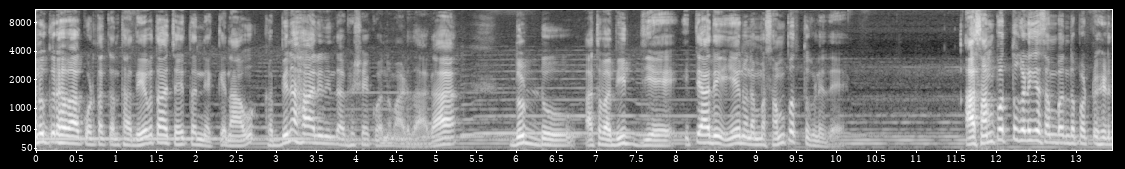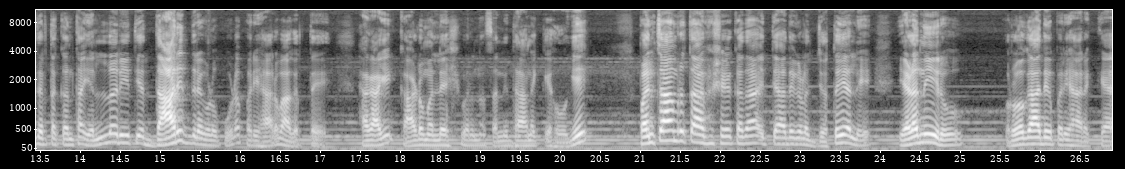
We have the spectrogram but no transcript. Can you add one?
ಅನುಗ್ರಹವಾಗಿ ಕೊಡ್ತಕ್ಕಂಥ ದೇವತಾ ಚೈತನ್ಯಕ್ಕೆ ನಾವು ಕಬ್ಬಿನ ಹಾಲಿನಿಂದ ಅಭಿಷೇಕವನ್ನು ಮಾಡಿದಾಗ ದುಡ್ಡು ಅಥವಾ ವಿದ್ಯೆ ಇತ್ಯಾದಿ ಏನು ನಮ್ಮ ಸಂಪತ್ತುಗಳಿದೆ, ಆ ಸಂಪತ್ತುಗಳಿಗೆ ಸಂಬಂಧಪಟ್ಟು ಹಿಡಿದಿರ್ತಕ್ಕಂಥ ಎಲ್ಲ ರೀತಿಯ ದಾರಿದ್ರ್ಯಗಳು ಕೂಡ ಪರಿಹಾರವಾಗುತ್ತೆ. ಹಾಗಾಗಿ ಕಾಡು ಮಲ್ಲೇಶ್ವರನ ಸನ್ನಿಧಾನಕ್ಕೆ ಹೋಗಿ ಪಂಚಾಮೃತ ಅಭಿಷೇಕದ ಇತ್ಯಾದಿಗಳ ಜೊತೆಯಲ್ಲಿ ಎಳನೀರು ರೋಗಾದಿ ಪರಿಹಾರಕ್ಕೆ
